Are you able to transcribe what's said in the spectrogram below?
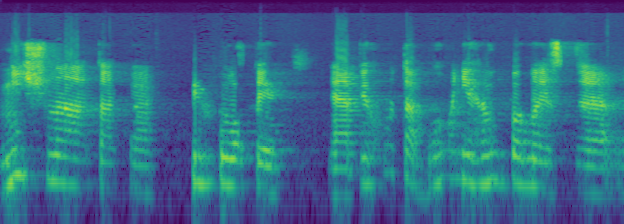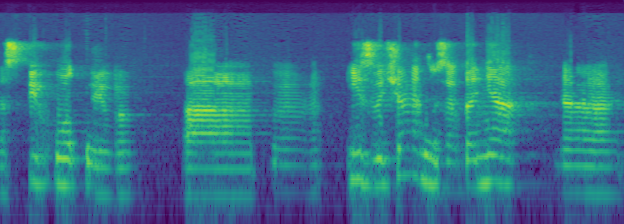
нічна атака піхоти, е, піхота бронегрупами з, е, з піхотою. А, і, звичайно, завдання е,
